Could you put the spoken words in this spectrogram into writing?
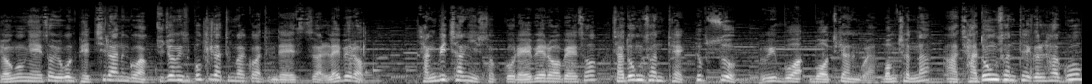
영웅에서 요건 배치라는 거 같고 주점에서 뽑기 같은 거 할 것 같은데 SR 레벨업. 장비창이 있었고 레벨업에서 자동 선택 흡수. 여기 뭐, 뭐 어떻게 하는 거야? 멈췄나? 아 자동 선택을 하고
